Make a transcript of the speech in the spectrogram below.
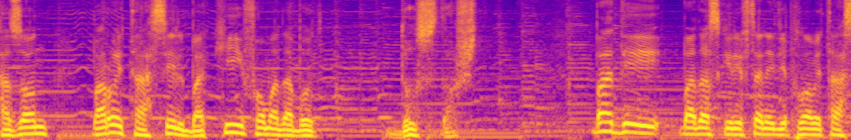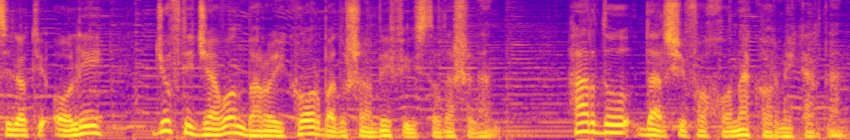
қазон барои таҳсил ба киев омада буд дӯст дошт. Баъди ба даст гирифтани дипломи таҳсилоти олӣ ҷуфти ҷавон барои кор ба душанбе фиристода шуданд. Ҳарду дар шифохона кор мекарданд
